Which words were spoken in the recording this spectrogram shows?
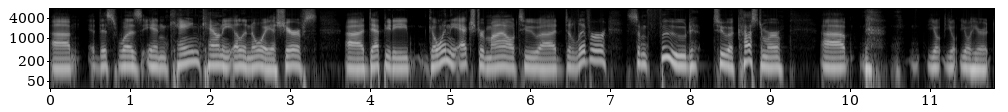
Um, this was in Kane County, Illinois. A sheriff's uh, deputy going the extra mile to uh, deliver some food to a customer. Uh, you'll, you'll you'll hear it.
